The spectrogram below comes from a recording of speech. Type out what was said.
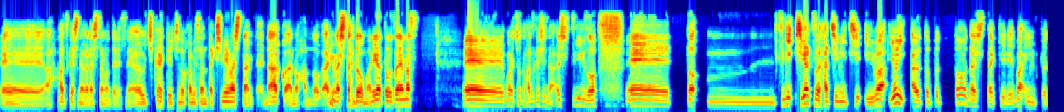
えー、恥ずかしながらしたのでですね、うち帰ってうちの神さん抱きしめました、みたいな、あの反応がありました。どうもありがとうございます。えー、これちょっと恥ずかしいな。よし、次行くぞ。えー、っと、うん、次、4月8日は、良いアウトプットを出したければ、インプッ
